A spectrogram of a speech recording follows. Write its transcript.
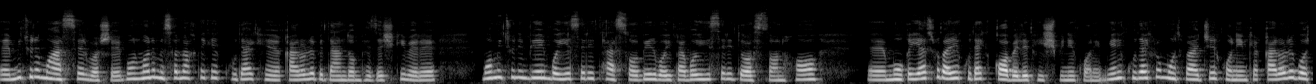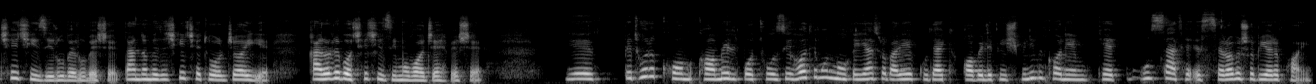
می‌تونه موثر باشه. به عنوان مثال وقتی که کودک قراره به دندان پزشکی بره ما می‌تونیم بیایم با یه سری تصاویر با, یه سری داستان ها موقعیت رو برای کودک قابل پیش بینی کنیم. یعنی کودک رو متوجه کنیم که قراره با چه چیزی روبرو بشه. دندان پزشکی چطور جاییه؟ قراره با چه چیزی مواجه بشه؟ به طور کامل با توضیحاتمون موقعیت رو برای کودک قابل پیش بینی می‌کنیم که اون سطح استرابش رو بیاره پایین.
